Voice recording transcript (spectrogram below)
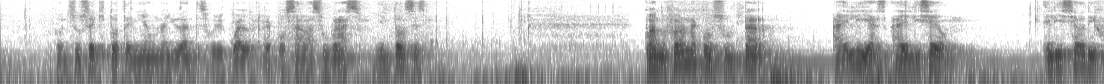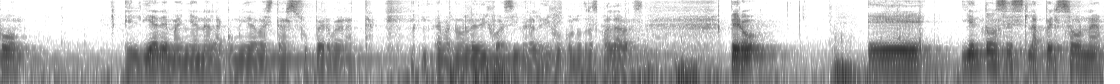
Con su séquito tenía un ayudante sobre el cual reposaba su brazo. Y entonces, cuando fueron a consultar a Elías, a Eliseo, Eliseo dijo, el día de mañana la comida va a estar súper barata. no le dijo así, ¿verdad? le dijo con otras palabras. Pero, eh, y entonces la persona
